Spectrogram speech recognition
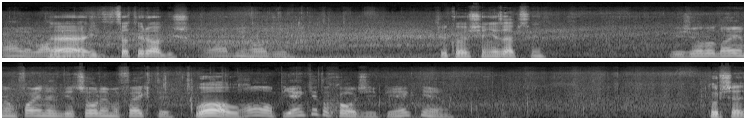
No ale ładnie, Ej, co ty robisz? ładnie chodzi. Tylko się nie zepsuj. Jezioro daje nam fajne wieczorem efekty. Wow! O, pięknie to chodzi, pięknie. Kurczę,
